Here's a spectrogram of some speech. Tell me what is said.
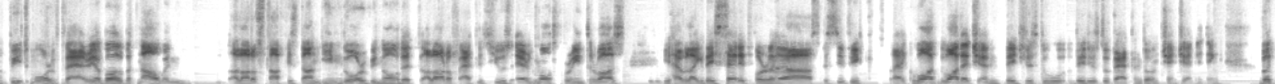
bit more variable but now when a lot of stuff is done indoor we know that a lot of athletes use erg mode for intervals. You have like they set it for a specific like what wattage and they just do they just do that and don't change anything. But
